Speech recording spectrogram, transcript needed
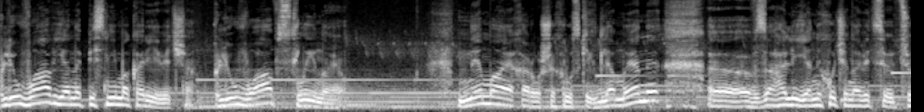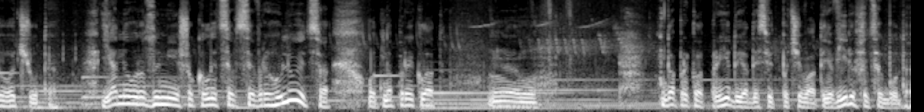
Плював я на пісні Макаревича, плював слиною. Немає хороших русських. Для мене е, взагалі я не хочу навіть цього- цього чути. Я не розумію, що коли це все врегулюється, от, наприклад, ем, наприклад, приїду я десь відпочивати. Я вірю, що це буде.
